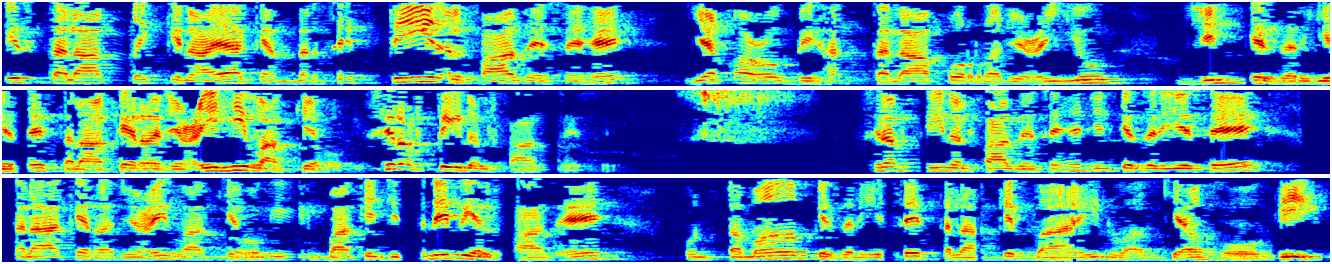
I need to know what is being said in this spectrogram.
اس طلاق کنایا کے اندر سے تین الفاظ ایسے ہیں، یقع بحد طلاق الرجعی، جن کے ذریعے سے طلاق رجعی ہی واقع ہوگی۔ صرف تین الفاظ ایسے۔ صرف تین الفاظ ایسے ہیں جن کے ذریعے سے طلاق رجعی واقع ہوگی۔ باقی جتنے بھی الفاظ ہیں، ان تمام کے ذریعے سے طلاق باعد واقع ہوگی۔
